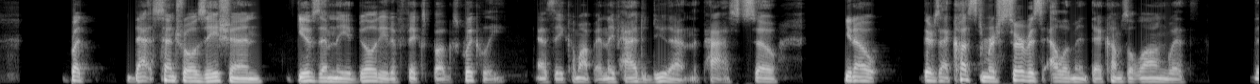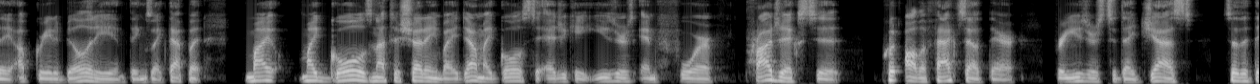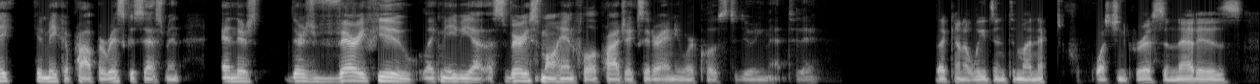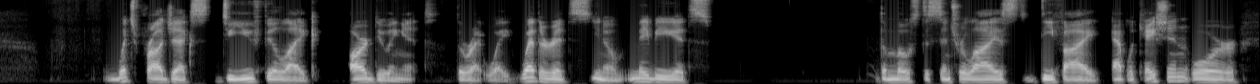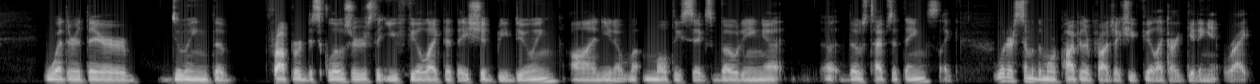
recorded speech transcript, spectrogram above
But that centralization gives them the ability to fix bugs quickly as they come up, and they've had to do that in the past. So, you know, there's that customer service element that comes along with the upgradability and things like that. But my my goal is not to shut anybody down. My goal is to educate users and for projects to put all the facts out there for users to digest so that they can make a proper risk assessment. And there's there's very few, like maybe a, a very small handful of projects that are anywhere close to doing that today. That kind of leads into my next question, Chris, and that is which projects do you feel like are doing it the right way? Whether it's, you know, maybe it's the most decentralized DeFi application or whether they're doing the proper disclosures that you feel like that they should be doing on you know multi-sig voting uh, uh, those types of things? Like what are some of the more popular projects you feel like are getting it right?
